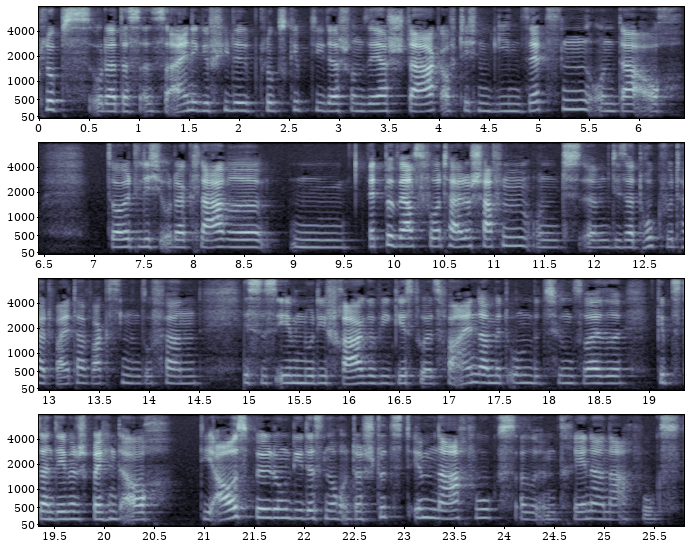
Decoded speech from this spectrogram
Clubs oder dass es einige, viele Clubs gibt, die da schon sehr stark auf Technologien setzen und da auch deutlich oder klare mh, Wettbewerbsvorteile schaffen und ähm, dieser Druck wird halt weiter wachsen. Insofern ist es eben nur die Frage, wie gehst du als Verein damit um, beziehungsweise gibt es dann dementsprechend auch die Ausbildung, die das noch unterstützt im Nachwuchs, also im Trainernachwuchs.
